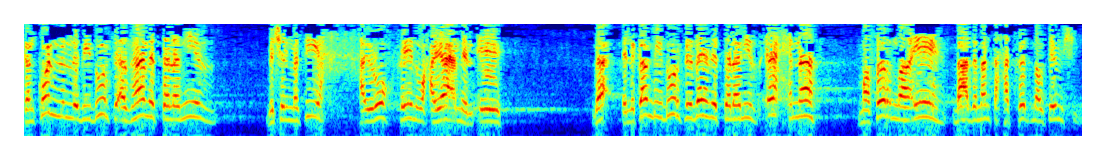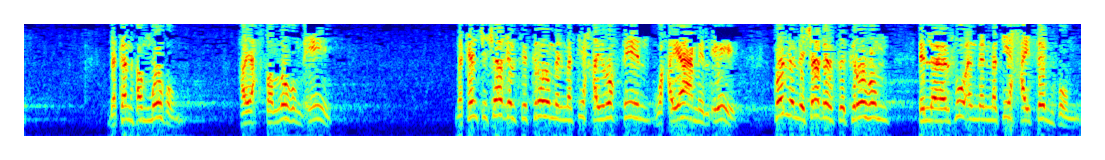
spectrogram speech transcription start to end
كان كل اللي بيدور في أذهان التلاميذ مش المسيح هيروح فين وهيعمل إيه؟ لا اللي كان بيدور في ذهن التلاميذ إحنا مصيرنا إيه بعد ما أنت هتفيدنا وتمشي. ده كان همهم. هيحصل لهم إيه؟ ما كانش شاغل فكرهم المسيح هيروح فين وهيعمل إيه. كل اللي شاغل فكرهم اللي عرفوه إن المسيح هيسيبهم.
